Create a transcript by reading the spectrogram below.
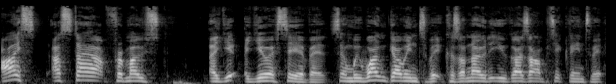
I I stay up for most U- uh, UFC events, and we won't go into it because I know that you guys aren't particularly into it.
